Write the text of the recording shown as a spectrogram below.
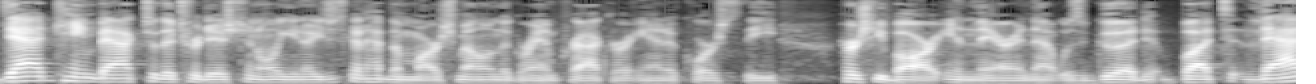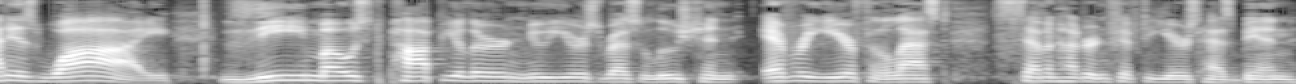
Dad came back to the traditional, you know, you just got to have the marshmallow and the graham cracker, and of course the Hershey bar in there, and that was good. But that is why the most popular New Year's resolution every year for the last 750 years has been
